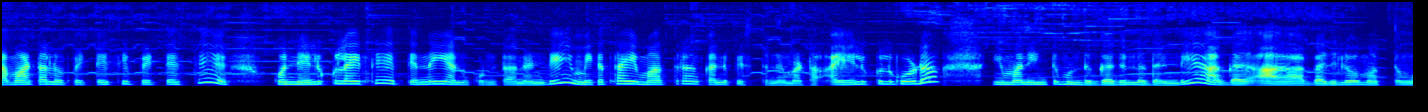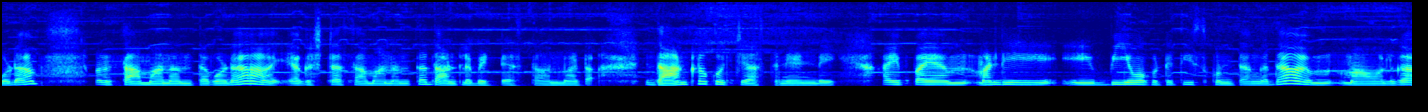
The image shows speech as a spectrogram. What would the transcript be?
టమాటాలో పెట్టేసి పెట్టేస్తే కొన్ని ఎలుకలు అయితే తిన్నాయి అనుకుంటానండి. మిగతాయి మాత్రం కనిపిస్తున్నాయి అనమాట ఆ ఎలుకలు కూడా మన ఇంటి ముందు గది ఉన్నదండి. ఆ గదిలో మొత్తం కూడా సామాన్ అంతా కూడా ఎగస్ట్రా సామాన్ అంతా దాంట్లో పెట్టేస్తాం అనమాట దాంట్లోకి వచ్చేస్తున్నాయండి అయిపోయి. మళ్ళీ ఈ బియ్యం ఒకటి తీసుకుంటాం కదా మామూలుగా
